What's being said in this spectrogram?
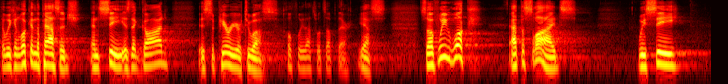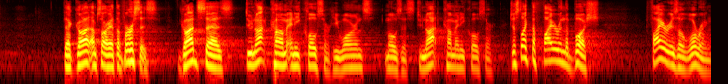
that we can look in the passage and see is that God is superior to us. Hopefully, that's what's up there. Yes. So, if we look at the slides, we see that God, I'm sorry, at the verses, God says, Do not come any closer. He warns Moses, Do not come any closer. Just like the fire in the bush, fire is alluring.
